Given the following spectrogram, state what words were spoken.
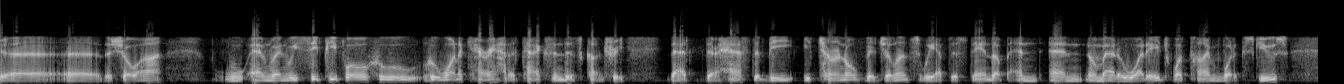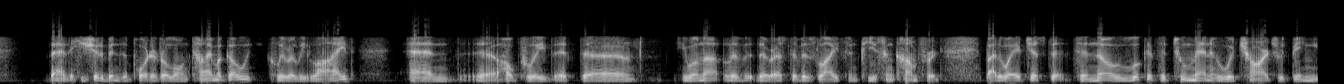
uh, uh, the Shoah, and when we see people who who want to carry out attacks in this country, that there has to be eternal vigilance. We have to stand up and and no matter what age, what time, what excuse, that he should have been deported a long time ago. He clearly lied, and uh, hopefully that. Uh, he will not live the rest of his life in peace and comfort. By the way, just to, to know, look at the two men who were charged with being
